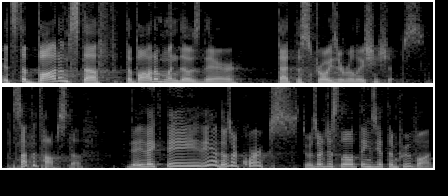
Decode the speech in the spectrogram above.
It's the bottom stuff, the bottom windows there, that destroys your relationships. It's not the top stuff. They, they, they, yeah, those are quirks. Those are just little things you have to improve on.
